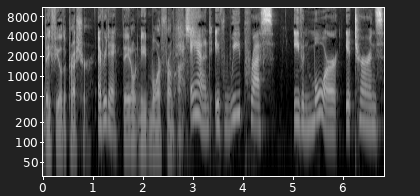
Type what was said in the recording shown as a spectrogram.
they feel the pressure. Every day. They don't need more from us. And if we press even more, it turns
